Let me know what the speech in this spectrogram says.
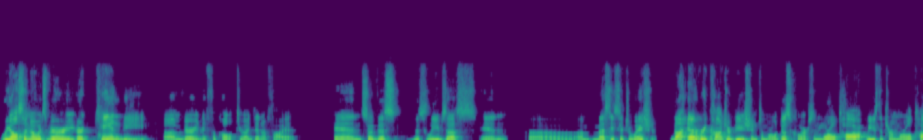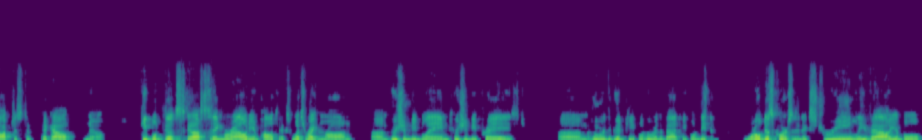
We also know it's very, or can be um, very difficult to identify it and so this this leaves us in uh, a messy situation. Not every contribution to moral discourse and moral talk we use the term moral talk just to pick out you know people discussing morality and politics what's right and wrong um, who should be blamed who should be praised um, who are the good people who are the bad people. The, moral discourse is an extremely valuable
